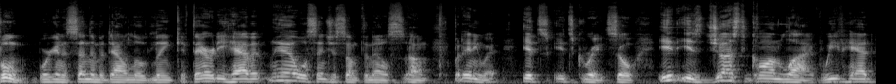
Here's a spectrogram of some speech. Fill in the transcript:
boom, we're going to send them a download link. If they already have it, yeah, we'll send you something else. Um, but anyway, it's it's great. So it is just gone live. We've had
